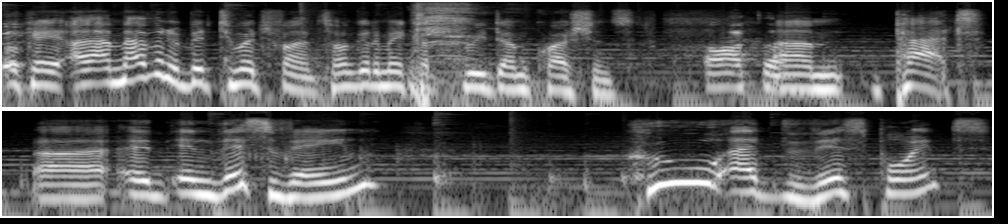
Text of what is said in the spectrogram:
Okay, I, I'm having a bit too much fun, so I'm going to make up three dumb questions. Awesome. Um, Pat, uh, in, in this vein, who at this point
